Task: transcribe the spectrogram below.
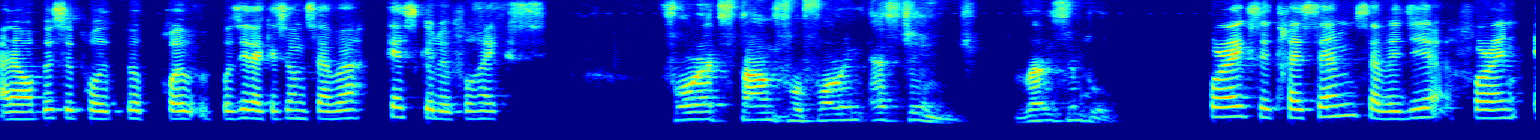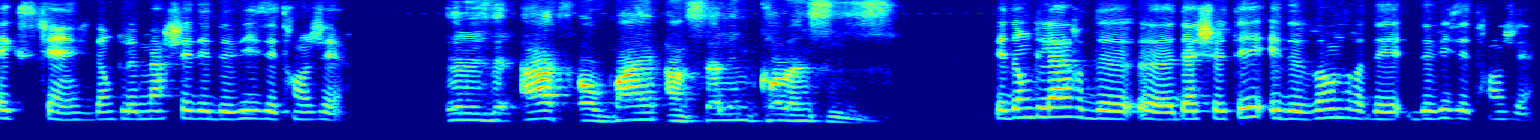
Alors, on peut se poser la question de savoir qu'est-ce que le Forex? Forex stands for foreign exchange. Very simple. Forex, c'est très simple, ça veut dire Foreign Exchange, donc le marché des devises étrangères. It is the act of buying and selling currencies. C'est donc l'art de, euh, d'acheter et de vendre des devises étrangères.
